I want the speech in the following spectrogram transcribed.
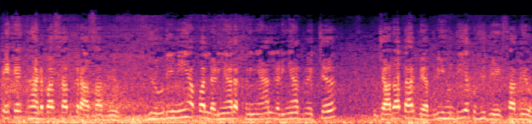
ਇੱਕ ਇੱਕ ਅਖੰਡ ਪਾਠ ਸਾਹਿਬ ਕਰਾ ਸਕਦੇ ਹੋ। ਜ਼ਰੂਰੀ ਨਹੀਂ ਆਪਾਂ ਲੜੀਆਂ ਰੱਖਣੀਆਂ, ਲੜੀਆਂ ਵਿੱਚ ਜ਼ਿਆਦਾਤਰ ਬੇਅਦਬੀ ਹੁੰਦੀ ਹੈ, ਤੁਸੀਂ ਦੇਖ ਸਕਦੇ ਹੋ।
